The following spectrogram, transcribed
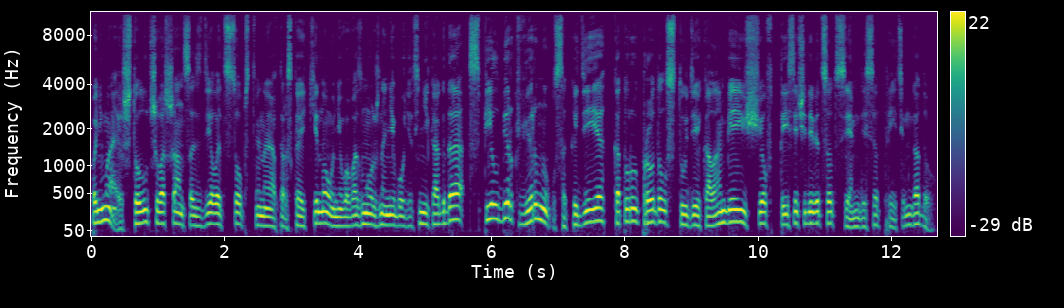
Понимая, что лучшего шанса сделать собственное авторское кино у него, возможно, не будет никогда, Спилберг вернулся к идее, которую продал студии «Коламбия» еще в 1973 году.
